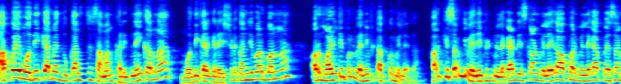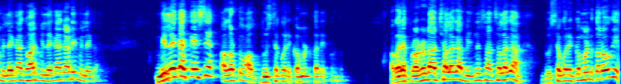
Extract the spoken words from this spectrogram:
आपको ये मोदी कार में दुकान से सामान खरीद नहीं करना, मोदी कार के रजिस्टर्ड कंज्यूमर बनना और मल्टीपल बेनिफिट आपको मिलेगा। हर किस्म की बेनिफिट मिलेगा डिस्काउंट मिलेगा ऑफ़र मिलेगा, पैसा मिलेगा, घर मिलेगा, गाड़ी मिलेगा। मिलेगा कैसे? अगर तुम दूसरे को रिकमेंड करे तो। अगर ये प्रोडक्ट अच्छा लगा बिज़नेस अच्छा लगा दूसरे को रिकमेंड करोगे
